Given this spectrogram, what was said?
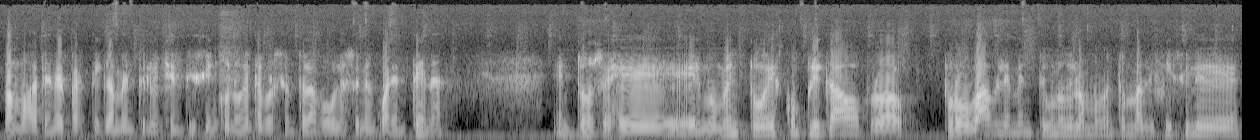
vamos a tener prácticamente el 85-90% de la población en cuarentena. Entonces, eh, el momento es complicado, probablemente uno de los momentos más difíciles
